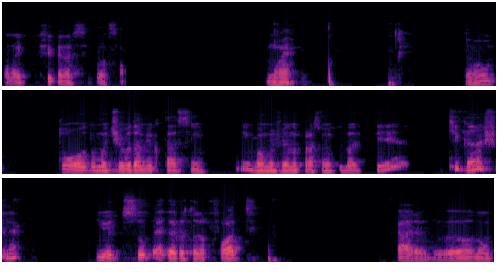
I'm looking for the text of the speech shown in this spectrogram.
como é que fica nessa situação? Não é? Então, todo o motivo do amigo tá assim. E vamos ver no próximo episódio, porque que gancho, né? Yotsuba é a garota da foto. Cara, eu não.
